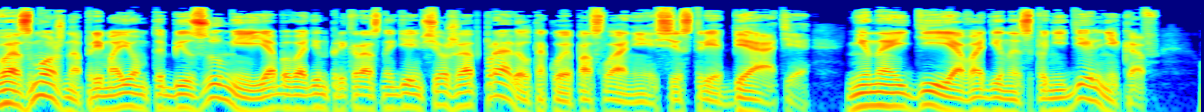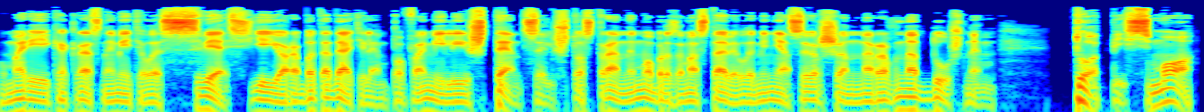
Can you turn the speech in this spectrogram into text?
Возможно, при моем-то безумии я бы в один прекрасный день все же отправил такое послание сестре Биате. Не найди я в один из понедельников... У Марии как раз наметилась связь с ее работодателем по фамилии Штенцель, что странным образом оставило меня совершенно равнодушным. То письмо,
